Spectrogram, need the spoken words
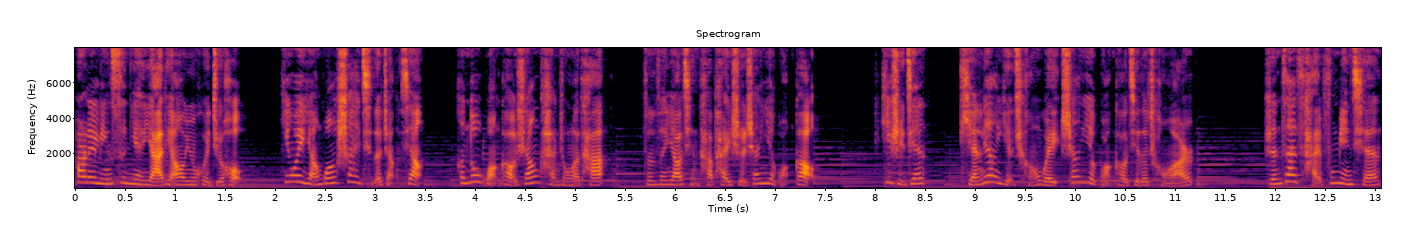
二零零四年雅典奥运会之后，因为阳光帅气的长相，很多广告商看中了他，纷纷邀请他拍摄商业广告。一时间，田亮也成为商业广告界的宠儿。人在财富面前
